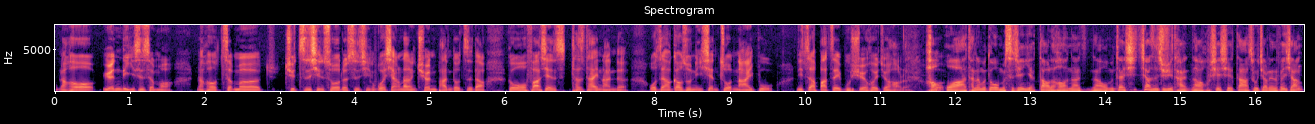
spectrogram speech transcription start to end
然后原理是什么，然后怎么去执行所有的事情。我想让你全盘都知道，可我发现它是太难的。我只要告诉你先做哪一步，你只要把这一步学会就好了。好哇，谈那么多，我们时间也到了哈。那那我们再下次继续谈。那谢谢大树教练的分享，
